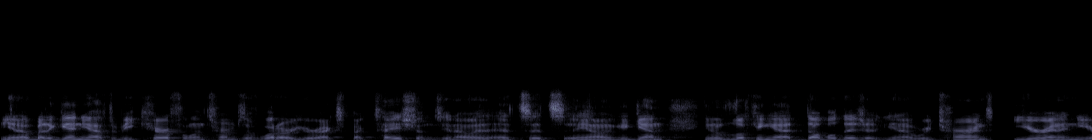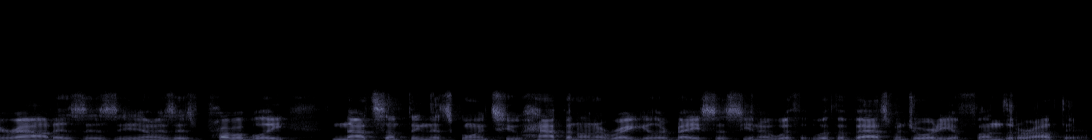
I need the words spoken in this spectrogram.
You know, but again, you have to be careful in terms of what are your expectations. You know, it's it's you know again, you know, looking at double digit you know returns year in and year out is is you know is is probably not something that's going to happen on a regular basis. You know, with with the vast majority of funds that are out there.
